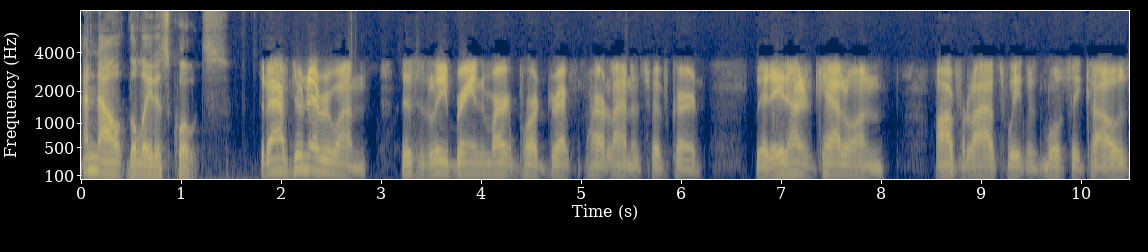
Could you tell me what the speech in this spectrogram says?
And now the latest quotes. Good afternoon, everyone. This is Lee bringing the market report direct from Heartland and Swift Current. We had 800 cattle on offer last week with mostly cows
